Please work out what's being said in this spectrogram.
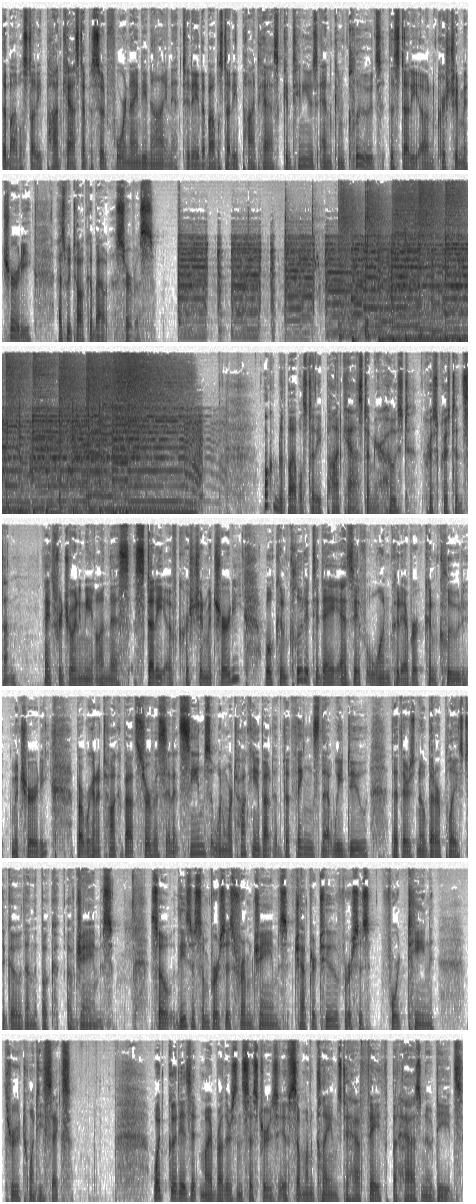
The Bible Study Podcast, episode 499. Today, the Bible Study Podcast continues and concludes the study on Christian maturity as we talk about service. Welcome to the Bible Study Podcast. I'm your host, Chris Christensen. Thanks for joining me on this study of Christian maturity. We'll conclude it today as if one could ever conclude maturity, but we're going to talk about service. And it seems when we're talking about the things that we do, that there's no better place to go than the book of James. So these are some verses from James chapter 2, verses 14 through 26. What good is it, my brothers and sisters, if someone claims to have faith but has no deeds?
